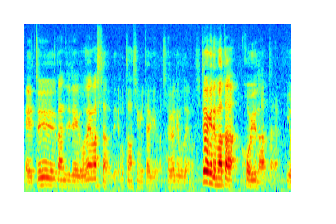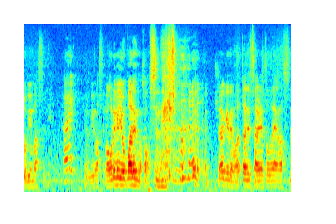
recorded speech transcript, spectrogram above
えーという感じでございましたのでお楽しみいただければ幸いでございます。というわけでまたこういうのあったら呼びますね。はい。呼びます。まあ俺が呼ばれるのかもしれないけど。というわけでまたです。ありがとうございます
